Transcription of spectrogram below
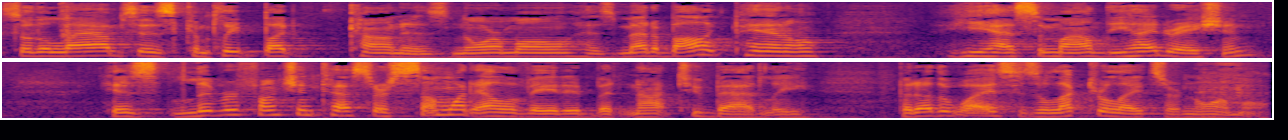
so the labs, his complete blood count is normal. His metabolic panel, he has some mild dehydration. His liver function tests are somewhat elevated, but not too badly. But otherwise, his electrolytes are normal.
